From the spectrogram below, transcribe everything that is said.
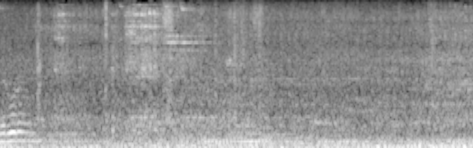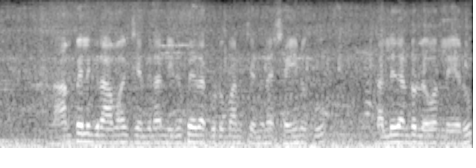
మీరు కూడా నాంపల్లి గ్రామానికి చెందిన నిరుపేద కుటుంబానికి చెందిన షైనుకు తల్లిదండ్రులు ఎవరు లేరు.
